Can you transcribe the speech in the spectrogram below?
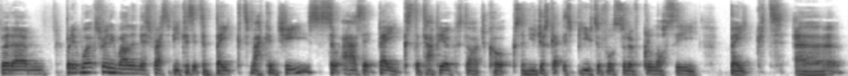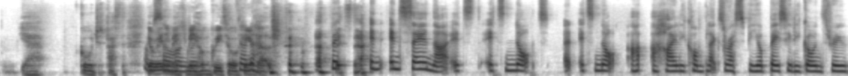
But um, but it works really well in this recipe because it's a baked mac and cheese. So as it bakes, the tapioca starch cooks, and you just get this beautiful sort of glossy baked, uh, yeah, gorgeous pasta. I'm You're really so making hungry. me hungry talking about, about now. In in saying that, it's it's not it's not a, a highly complex recipe. You're basically going through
